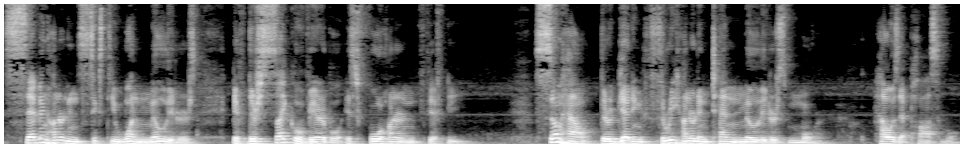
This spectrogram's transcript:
761 milliliters if their cycle variable is 450? Somehow they're getting 310 milliliters more. How is that possible?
